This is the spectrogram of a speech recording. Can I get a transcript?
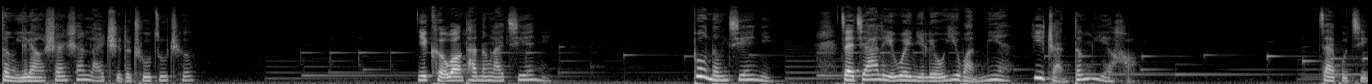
等一辆姗姗来迟的出租车。你渴望他能来接你，不能接你，在家里为你留一碗面、一盏灯也好。再不济，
